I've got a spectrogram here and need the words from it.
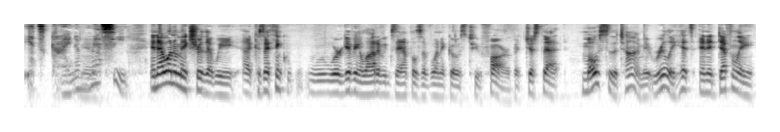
it's kind of messy. And I want to make sure that we, because I think we're giving a lot of examples of when it goes too far, but just that most of the time it really hits, and it definitely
